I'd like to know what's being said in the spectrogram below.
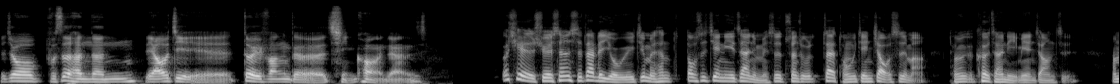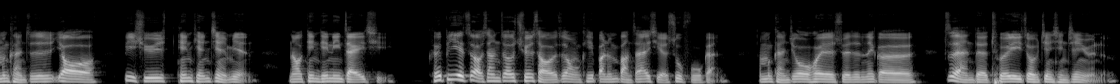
也就不是很能了解对方的情况这样子。而且学生时代的友谊基本上都是建立在你们是专注在同一间教室嘛，同一个课程里面这样子。他们可能就是要必须天天见面，然后天天腻在一起。可是毕业之后好像就缺少了这种可以把人绑在一起的束缚感，他们可能就会随着那个自然的推力就渐行渐远了。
